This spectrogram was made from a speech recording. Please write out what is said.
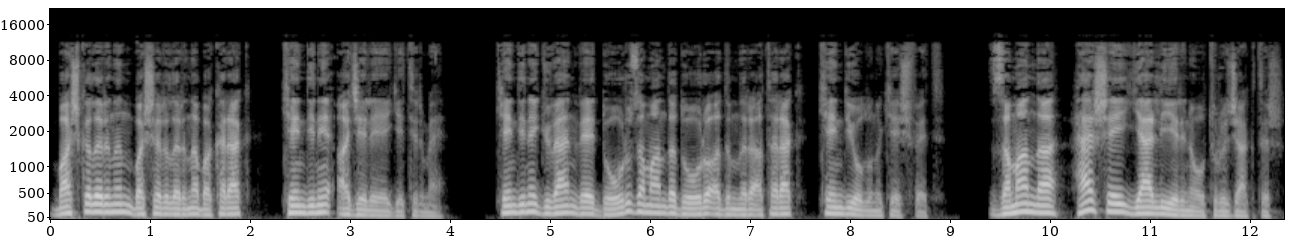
Başkalarının başarılarına bakarak kendini aceleye getirme. Kendine güven ve doğru zamanda doğru adımları atarak kendi yolunu keşfet. Zamanla her şey yerli yerine oturacaktır.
